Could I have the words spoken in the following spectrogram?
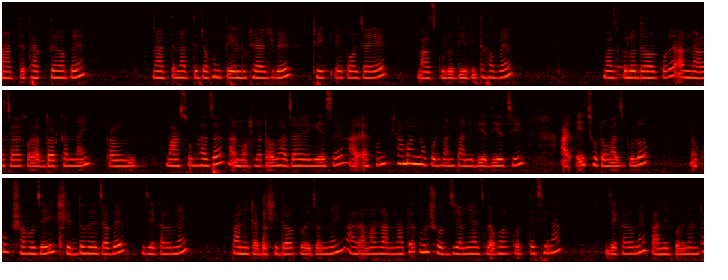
নাড়তে থাকতে হবে। নাড়তে নাড়তে যখন তেল উঠে আসবে, ঠিক এ পর্যায়ে মাছগুলো দিয়ে দিতে হবে। মাছগুলো দেওয়ার পরে আর নাড়াচাড়া করার দরকার নাই, কারণ মাছও ভাজা আর মশলাটাও ভাজা হয়ে গিয়েছে। আর এখন সামান্য পরিমাণ পানি দিয়ে দিয়েছি। আর এই ছোট মাছগুলো খুব সহজেই সিদ্ধ হয়ে যাবে, যে কারণে পানিটা বেশি দেওয়ার প্রয়োজন নেই। আর আমার রান্নাতে কোনো সবজি আমি আজ ব্যবহার করতেছি না, যে কারণে পানির পরিমাণটা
